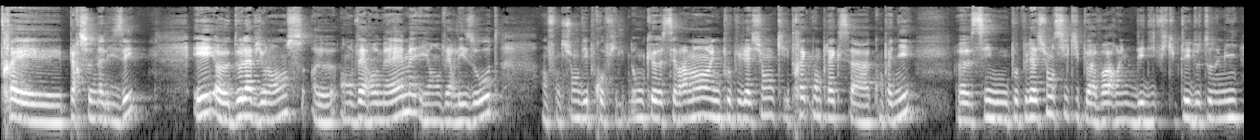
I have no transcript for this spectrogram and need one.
très personnalisé et euh, de la violence euh, envers eux-mêmes et envers les autres en fonction des profils. Donc euh, c'est vraiment une population qui est très complexe à accompagner. C'est une population aussi qui peut avoir une, des difficultés d'autonomie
